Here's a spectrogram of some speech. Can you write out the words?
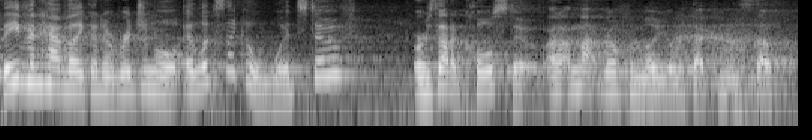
They even have like an original, it looks like a wood stove. Or is that a coal stove? I'm not real familiar with that kind of stuff.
